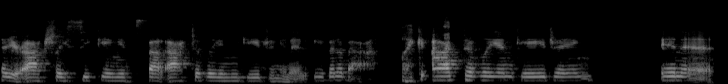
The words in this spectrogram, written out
that you're actually seeking. It's about actively engaging in it even a bath like actively engaging in it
